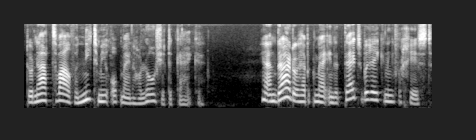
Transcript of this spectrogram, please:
Door na twaalf niet meer op mijn horloge te kijken. Ja, en daardoor heb ik mij in de tijdsberekening vergist.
